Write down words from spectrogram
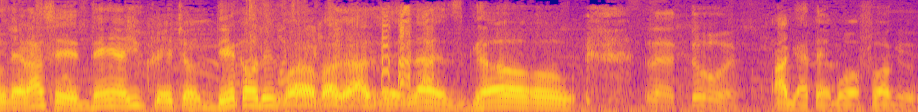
seen that. I said, damn, you create your dick on this motherfucker. I said, let's go. Let's do it. I got that motherfucker.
